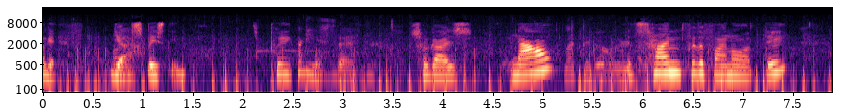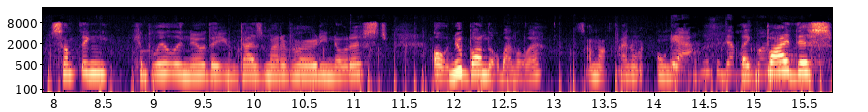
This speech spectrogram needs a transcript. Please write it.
Okay, yeah, space theme. It's pretty Pretty cool. sick. So, guys, now Like the colors. it's time for the final update. Something completely new that you guys might have already noticed. Oh, new bundle, by the way. I'm not. I don't own Yeah. it. Devil's Like bundle. buy this,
